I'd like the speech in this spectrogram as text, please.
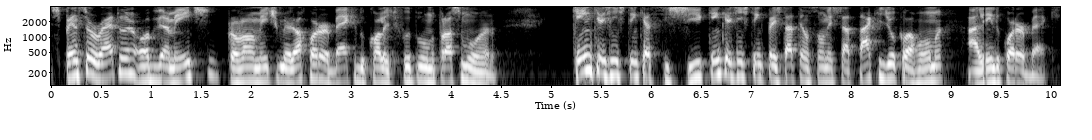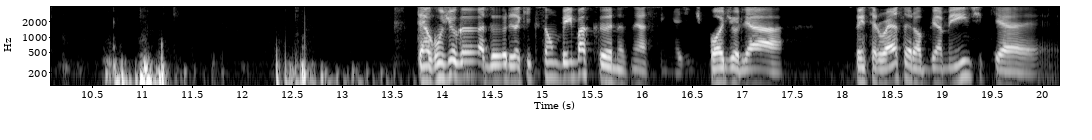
Spencer Rattler, obviamente, provavelmente o melhor quarterback do college football no próximo ano. Quem que a gente tem que assistir, quem que a gente tem que prestar atenção nesse ataque de Oklahoma, além do quarterback? Tem alguns jogadores aqui que são bem bacanas, né? Assim, a gente pode olhar Spencer Rattler, obviamente, que é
